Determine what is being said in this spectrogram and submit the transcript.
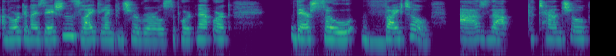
and organisations like Lincolnshire Rural Support Network they're so vital as that potential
